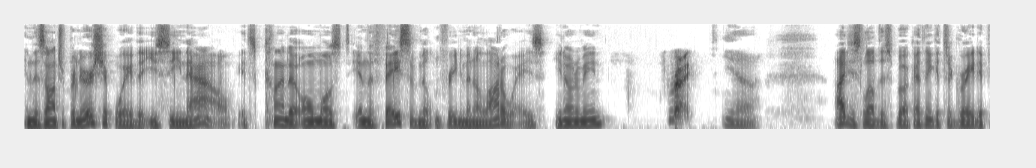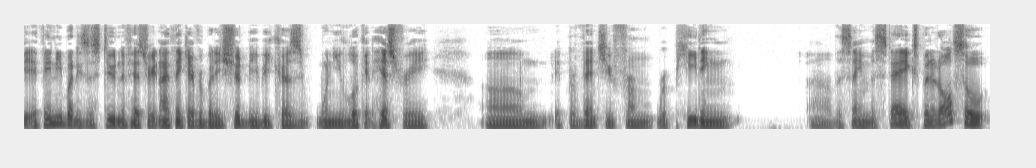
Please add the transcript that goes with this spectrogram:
in this entrepreneurship wave that you see now, it's kind of almost in the face of Milton Friedman in a lot of ways. You know what I mean? Right. Yeah. I just love this book. I think it's a great. If if anybody's a student of history, and I think everybody should be, because when you look at history, um, it prevents you from repeating uh, the same mistakes, but it also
